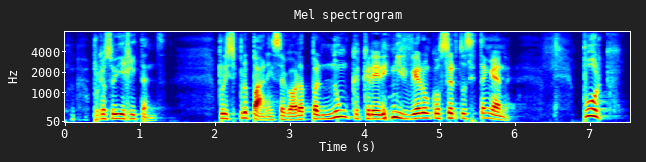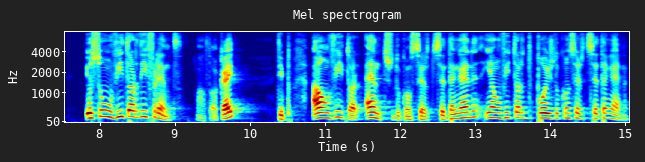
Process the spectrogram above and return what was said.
porque eu sou irritante. Por isso, preparem-se agora para nunca quererem ir ver um concerto do Citangana. Porque eu sou um Vitor diferente, ok? Tipo, há um Vitor antes do concerto de Setangana e há um Vitor depois do concerto de Setangana.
